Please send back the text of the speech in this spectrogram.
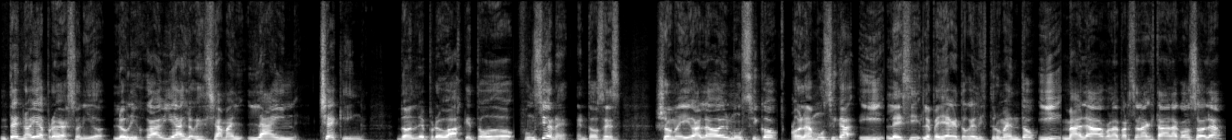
Entonces no había prueba de sonido. Lo único que había es lo que se llama el line checking, donde probás que todo funcione. Entonces yo me iba al lado del músico o la música y le, pedía que toque el instrumento y me hablaba con la persona que estaba en la consola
